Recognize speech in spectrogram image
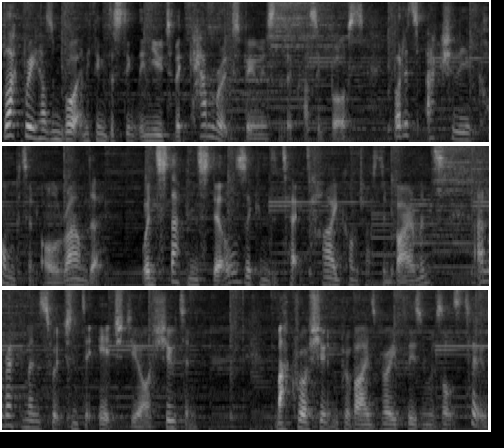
BlackBerry hasn't brought anything distinctly new to the camera experience that the Classic boasts, but it's actually a competent all-rounder. When snapping stills, it can detect high contrast environments and recommend switching to HDR shooting, Macro shooting provides very pleasing results too.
